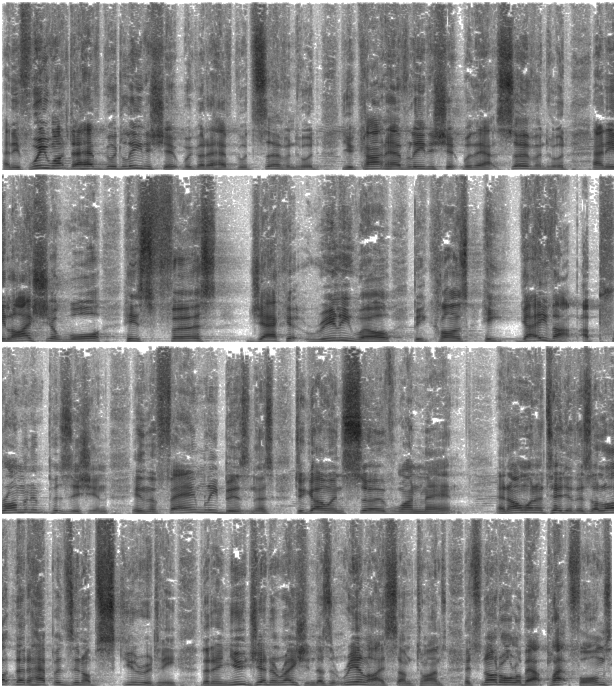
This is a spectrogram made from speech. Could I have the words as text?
And if we want to have good leadership, we've got to have good servanthood. You can't have leadership without servanthood. And Elisha wore his first jacket really well because he gave up a prominent position in the family business to go and serve one man. And I want to tell you, there's a lot that happens in obscurity that a new generation doesn't realize sometimes. It's not all about platforms,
